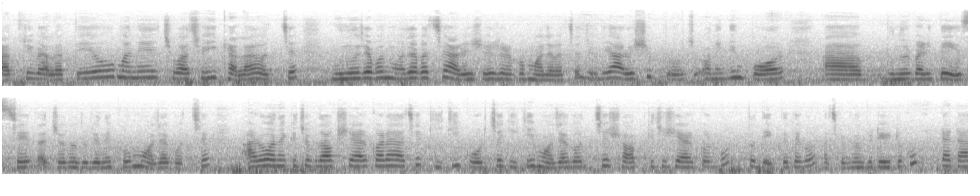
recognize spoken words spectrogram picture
রাত্রিবেলাতেও মানে ছোঁয়াছুঁয়ি খেলা হচ্ছে। বুনু যেমন মজা পাচ্ছে, আরুষিও সেরকম মজা পাচ্ছে। যদিও আরুষি প্রচুর অনেকদিন পর বুনুর বাড়িতে এসছে, তার জন্য দুজনে খুব মজা করছে। আরও অনেক কিছু ব্লগ শেয়ার করা আছে, কি কি করছে, কি কি মজা করছে সব কিছু শেয়ার করব। তো দেখতে থেকো, আজকের ভিডিও এইটুকু। টাটা!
